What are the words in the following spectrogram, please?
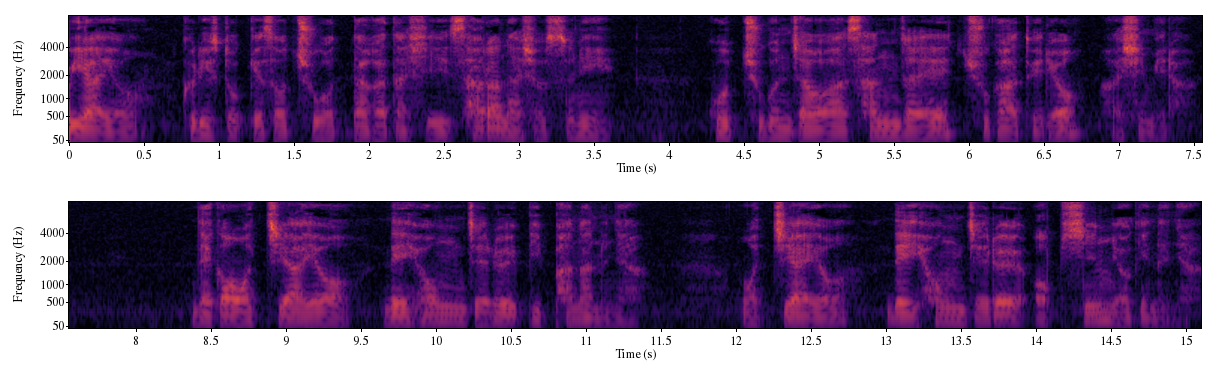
위하여 그리스도께서 죽었다가 다시 살아나셨으니 곧 죽은 자와 산 자의 주가 되려 하심이라. 내가 어찌하여 내 형제를 비판하느냐? 어찌하여 내 형제를 업신 여기느냐?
